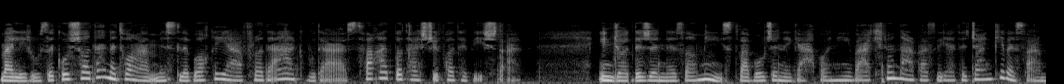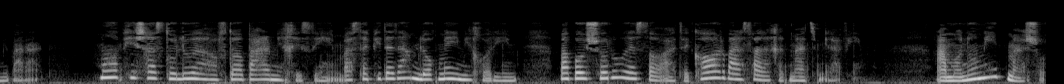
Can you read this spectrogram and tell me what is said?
ولی روز گشادن تو هم مثل باقی افراد ارگ بوده است فقط با تشریفات بیشتر. اینجا دژ نظامی است و برج نگهبانی و اکنون در وضعیت جنگی به سر می‌برد. ما پیش از طلوع آفتاب برمیخیزیم و سپید دم لغمه ای می‌خوریم و با شروع ساعت کار بر سر خدمت می‌رویم. اما نومید مشو.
